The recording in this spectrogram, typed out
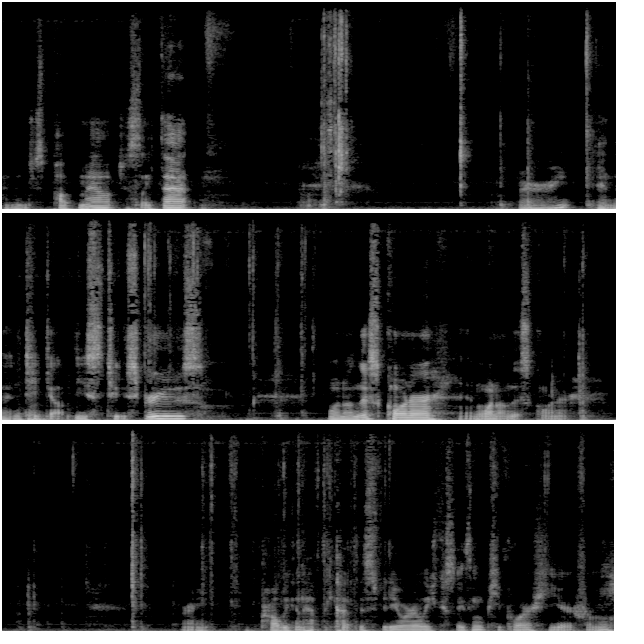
and then just pop them out just like that. All right, and then take out these two screws one on this corner and one on this corner. All right, probably gonna have to cut this video early because I think people are here for me.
